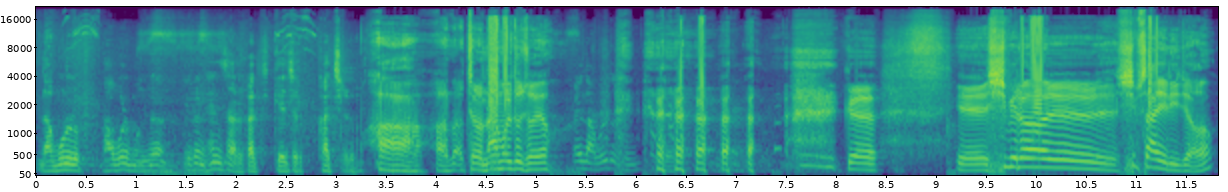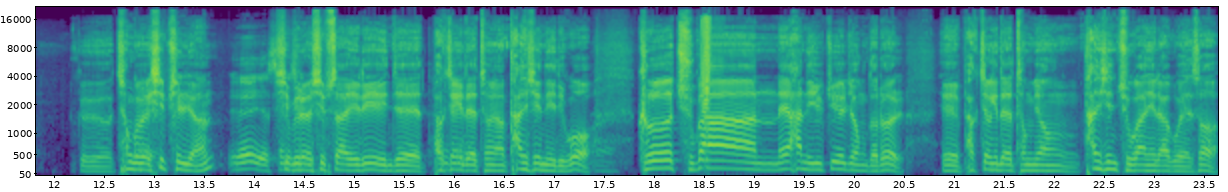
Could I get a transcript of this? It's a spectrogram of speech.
나물로 밥을 먹는 이런 행사를 같이 개최 같이. 아, 아, 저 나물도 줘요. 아니, 나물도 좀 그 예, 11월 14일이죠. 그 1917년 예, 예, 11월 14일이 이제 박정희 대통령 탄신일이고 그 주간에 한 일주일 정도를 예, 박정희 대통령 탄신 주간이라고 해서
